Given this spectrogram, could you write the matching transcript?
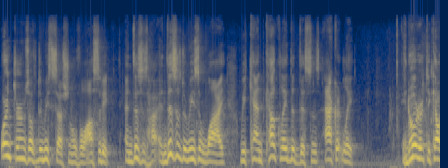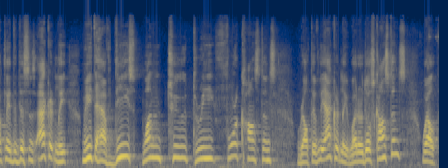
or in terms of the recessional velocity. And this is, how, and this is the reason why we can't calculate the distance accurately. In order to calculate the distance accurately, we need to have these one, two, three, four constants relatively accurately. What are those constants? Well,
